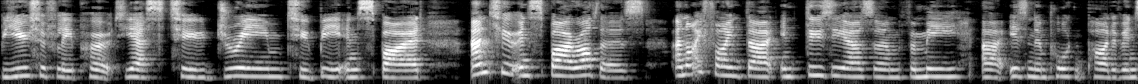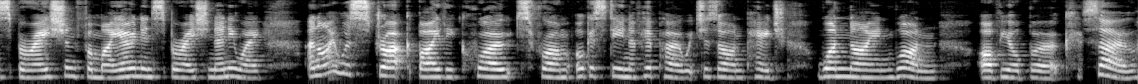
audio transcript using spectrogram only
beautifully put. Yes, to dream, to be inspired, and to inspire others. And I find that enthusiasm for me uh, is an important part of inspiration, for my own inspiration anyway. And I was struck by the quote from Augustine of Hippo, which is on page 191 of your book. So,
